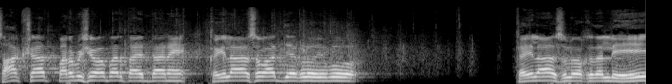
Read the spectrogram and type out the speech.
ಸಾಕ್ಷಾತ್ ಪರಮಶಿವ ಬರ್ತಾ ಇದ್ದಾನೆ. ಕೈಲಾಸವಾದ್ಯಗಳು ಇವು. ಕೈಲಾಸ ಲೋಕದಲ್ಲಿ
